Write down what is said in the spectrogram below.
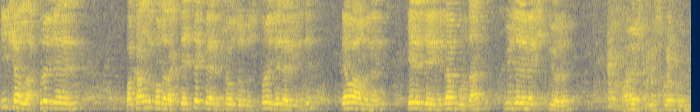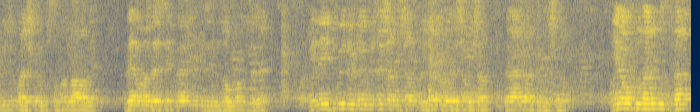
İnşallah projelerin bakanlık olarak destek vermiş olduğumuz projelerimizin devamının geleceğini ben buradan müjdelemek istiyorum. Maraş Gücü Spor Kulübümüzün Başkanı Mustafa Dağlı ve ona destek veren il müdürümüz olmak üzere Milli Eğitim Müdürlüğümüzde çalışan, özel okulda çalışan değerli arkadaşlarım, yine okullarımızda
